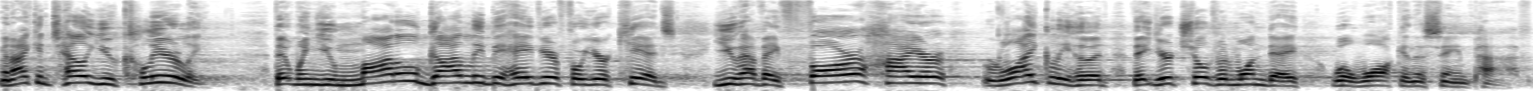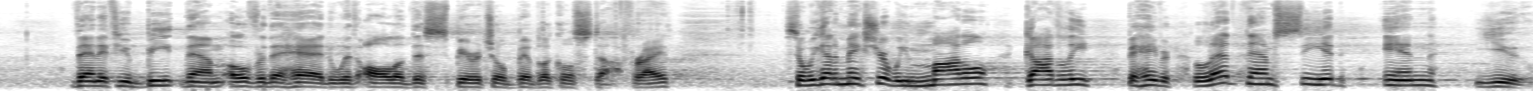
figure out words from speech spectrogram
And I can tell you clearly that when you model godly behavior for your kids, you have a far higher likelihood that your children one day will walk in the same path than if you beat them over the head with all of this spiritual biblical stuff, right? So we got to make sure we model godly behavior. Let them see it in you.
